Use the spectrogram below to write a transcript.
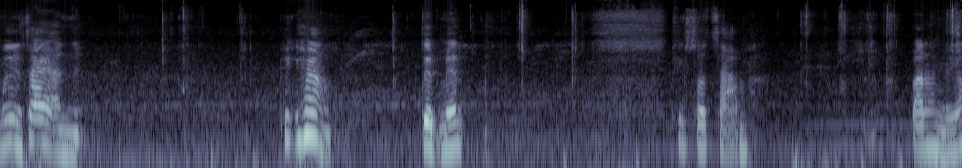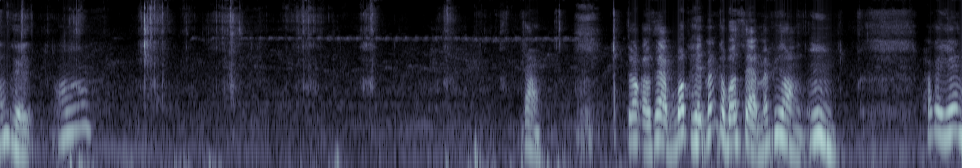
มือใส่อันนี้พริกแห้งเจ็ดเม็ดพริกสดสาม ลาหนังยังเผ็ดอื้อจ้าเจ้ากับแสบบ่เผ็ดมันกับบ่แสบไหมพี่น้อง อืมพักกันยัง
